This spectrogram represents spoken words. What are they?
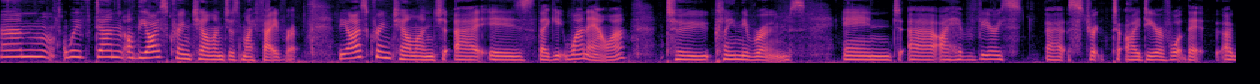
Um, we've done oh the ice cream challenge is my favourite. The ice cream challenge uh, is they get one hour to clean their rooms, and uh, I have a very uh, strict idea of what that a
